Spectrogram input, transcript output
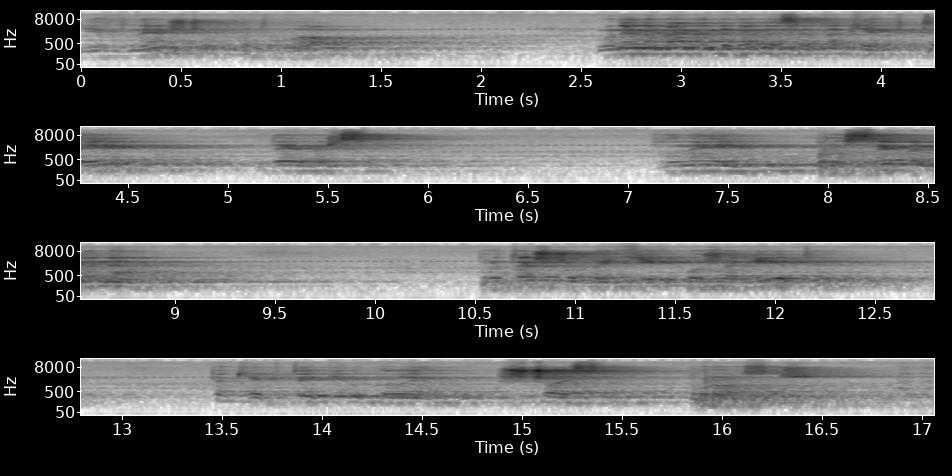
Їх нищив, катував. Вони на мене дивилися так, як ти дивишся. Вони просили мене про те, щоб їх пожаліти, так як ти інколи щось просиш мене.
